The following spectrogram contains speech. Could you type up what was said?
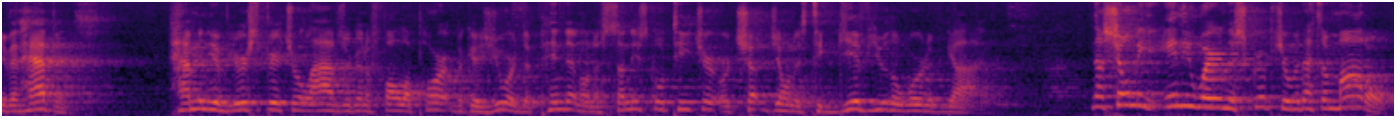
If it happens, how many of your spiritual lives are going to fall apart because you are dependent on a Sunday school teacher or Chuck Jonas to give you the Word of God? Now, show me anywhere in the scripture where that's a model.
